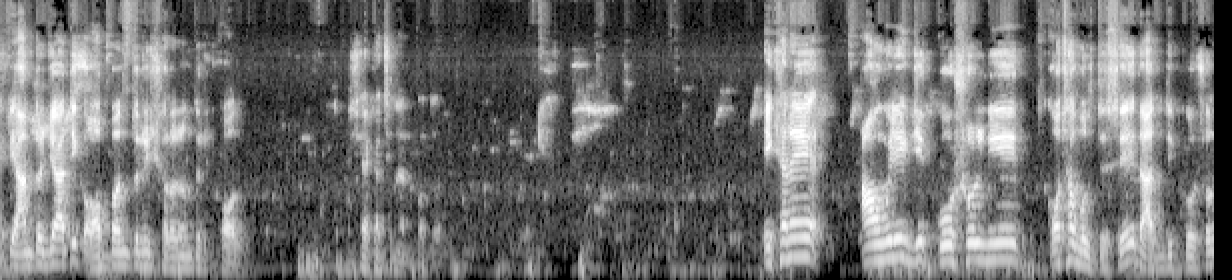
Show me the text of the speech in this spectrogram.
একটি আন্তর্জাতিক অভ্যন্তরীণ ষড়যন্ত্রের ফল। শেখ হাসিনার পতন এখানে আওয়ামী লীগ যে কৌশল নিয়ে কথা বলতেছে, রাজনৈতিক কৌশল,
